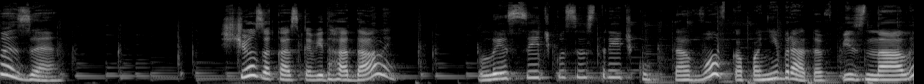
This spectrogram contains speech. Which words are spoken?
везе. Що за казка відгадали? Лисичку, сестричку та вовка пані брата впізнали?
